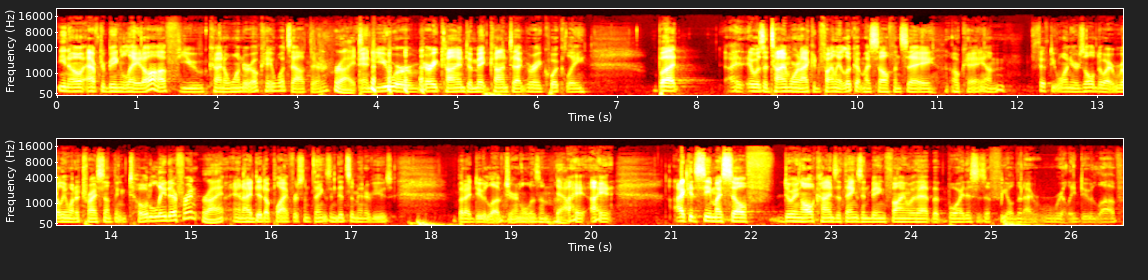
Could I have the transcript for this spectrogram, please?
you know, after being laid off, you kind of wonder, okay, what's out there? Right. and you were very kind to make contact very quickly. But I, it was a time when I could finally look at myself and say, okay, I'm 51 years old. Do I really want to try something totally different? Right. And I did apply for some things and did some interviews. But I do love journalism. Yeah. I, I I could see myself doing all kinds of things and being fine with that, but boy, this is a field that I really do love.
